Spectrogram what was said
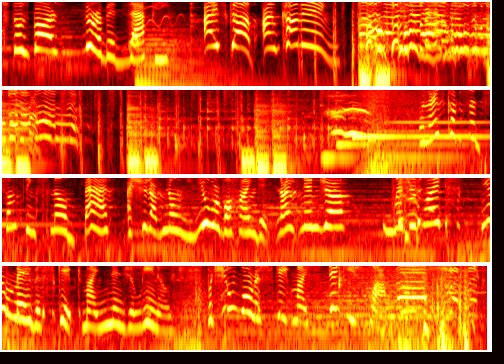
Watch those bars. They're a bit zappy. Ice Cub, I'm coming! when Ice Cub said something smelled bad, I should have known you were behind it, Night Ninja. Lizard legs, you may have escaped my ninjalinos, but you won't escape my stinky splats.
